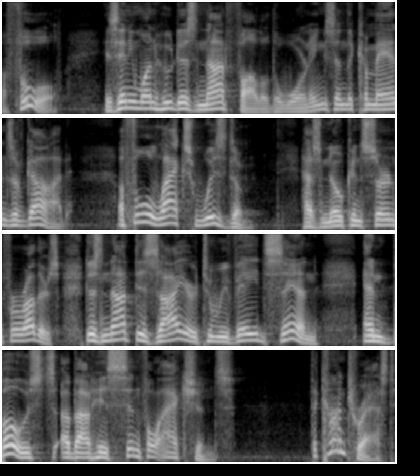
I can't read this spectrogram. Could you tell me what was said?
A fool is anyone who does not follow the warnings and the commands of God. A fool lacks wisdom, has no concern for others, does not desire to evade sin, and boasts about his sinful actions. The contrast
